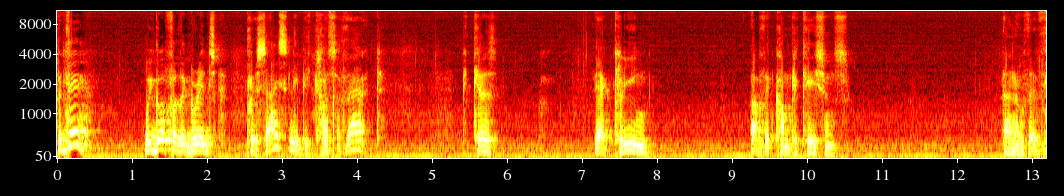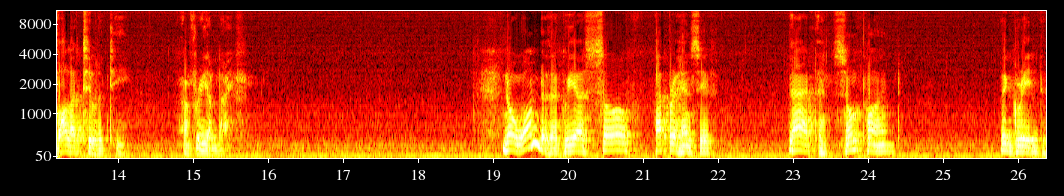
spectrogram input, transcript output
But then we go for the grids precisely because of that. Because they are clean of the complications and of the volatility of real life. No wonder that we are so apprehensive that at some point the grid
